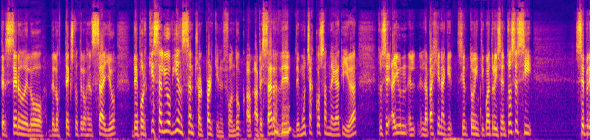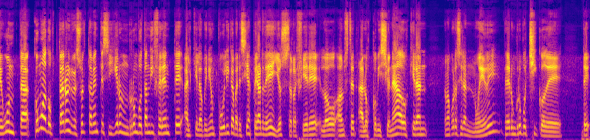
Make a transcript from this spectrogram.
tercero de los, de los textos, de los ensayos, de por qué salió bien Central Park en el fondo, a, pesar de, de, muchas cosas negativas. Entonces, hay un, en la página que 124 dice, entonces si se pregunta cómo adoptaron y resueltamente siguieron un rumbo tan diferente al que la opinión pública parecía esperar de ellos. Se refiere Lowe Armstead a los comisionados, que eran, no me acuerdo si eran nueve, pero era un grupo chico de, de,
